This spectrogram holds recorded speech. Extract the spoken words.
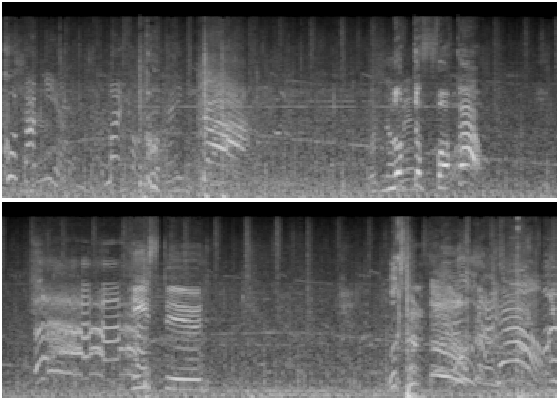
Culpa mia! My fault, okay? Look the fuck out! Ah! Peace, dude. Looks. Holy cow! You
